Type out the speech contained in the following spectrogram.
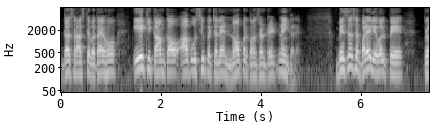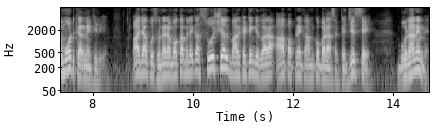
दस रास्ते बताए हों, एक ही काम का हो, आप उसी पर चलें, नौ पर कॉन्सेंट्रेट नहीं करें। बिज़नेस बड़े लेवल पे प्रमोट करने के लिए। आज आपको सुनहरा मौका मिलेगा सोशल मार्केटिंग के द्वारा आप अपने काम को बढ़ा सकते हैं, जिससे बुनाने में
